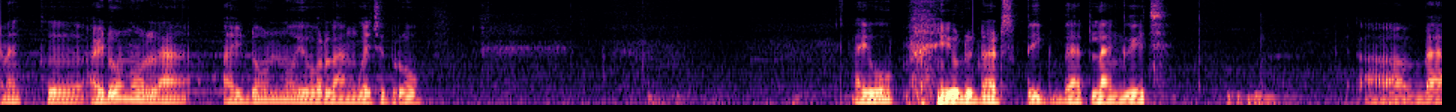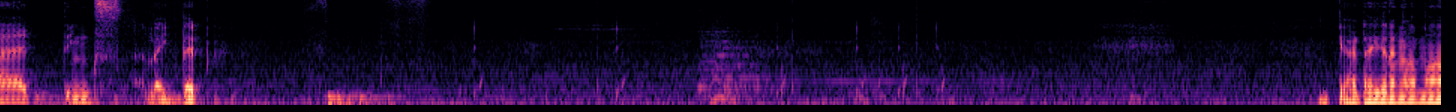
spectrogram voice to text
எனக்கு ஐ டோன்ட் நோ லே I don't know your language bro I hope you do not speak bad language bad things like that கேட்டாக்கிறாங்களாமா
